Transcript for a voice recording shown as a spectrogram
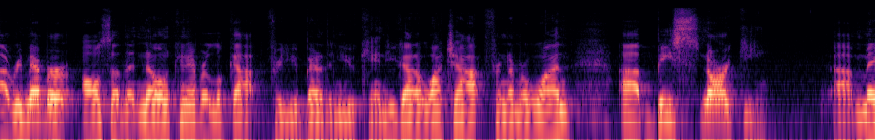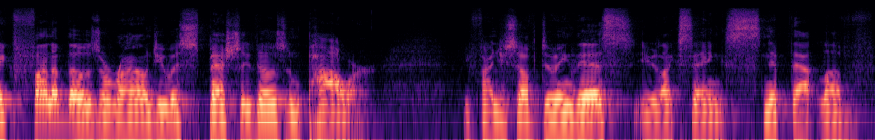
Uh, remember also that no one can ever look out for you better than you can. You got to watch out for number one, uh, be snarky. Uh, make fun of those around you, especially those in power. You find yourself doing this, you're like saying, snip that love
